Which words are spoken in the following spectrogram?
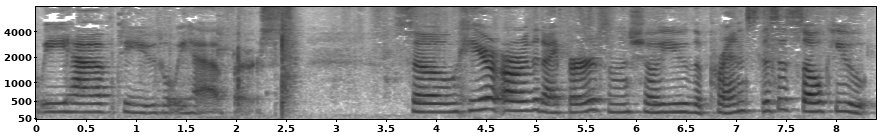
we have to use what we have first. So here are the diapers. I'm going to show you the prints. This is so cute.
